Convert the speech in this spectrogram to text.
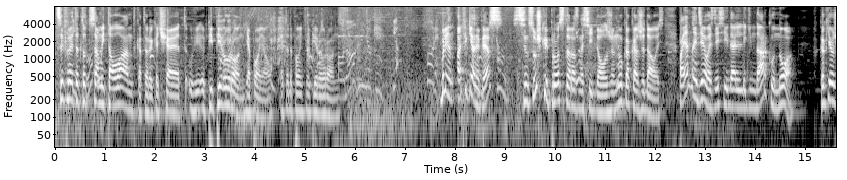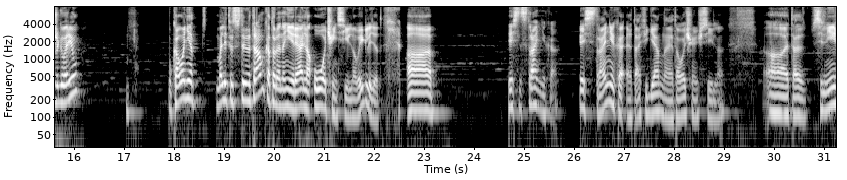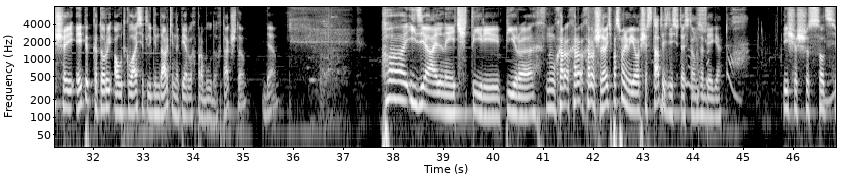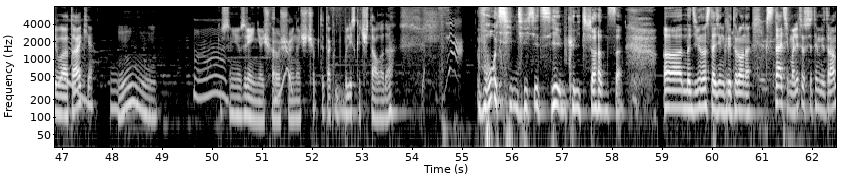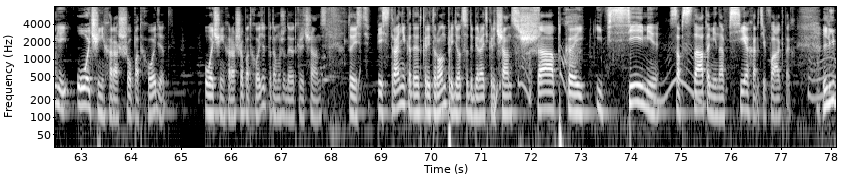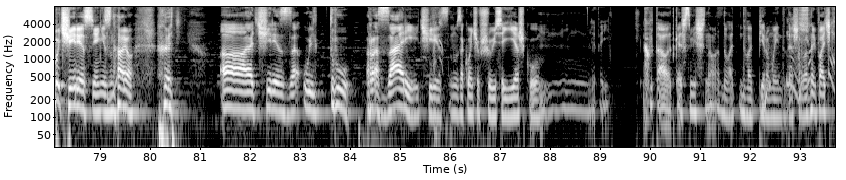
Цифра это тот самый талант, который качает пирурон, я понял. Это дополнительный пирурон. Блин, офигенный перс. С сенсушкой просто разносить должен, ну как ожидалось. Понятное дело, здесь ей дали легендарку, но, как я уже говорил, у кого нет молитвы святым ветрам, которая на ней реально очень сильно выглядит. А, песня странника. Песня странника это офигенно, это очень-очень сильно. А, это сильнейший эпик, который аутклассит легендарки на первых пробудах. Так что, да. А, идеальные 4 пира. Ну, хор хор хорошие. Давайте посмотрим ее вообще статы здесь в тестовом забеге. 1600 всего атаки. У у нее зрение не очень хорошее, иначе что бы ты так близко читала, да? 87 крит шанса. А, на 91 крит урона. Кстати, молитва святым ветрам ей очень хорошо подходит очень хорошо подходит, потому что дает крит шанс. То есть песнь странника дает крит урон, придется добирать крит шанс шапкой и всеми сабстатами на всех артефактах. Либо через, я не знаю, а, через ульту Розарии, через, ну, закончившуюся ешку этой Хутау, это, конечно, смешно. Два, два пира мейн в одной пачке.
